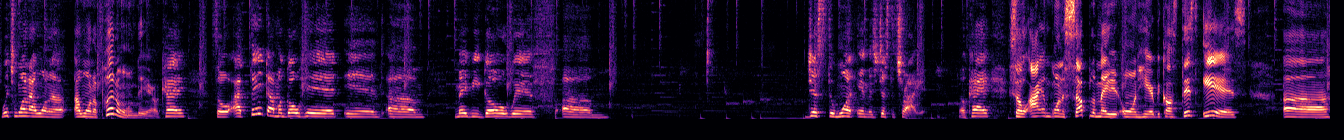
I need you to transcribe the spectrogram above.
which one I wanna I wanna put on there, okay? So I think I'm gonna go ahead and um, maybe go with um, just the one image just to try it, okay? So I am gonna sublimate it on here because this is uh,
